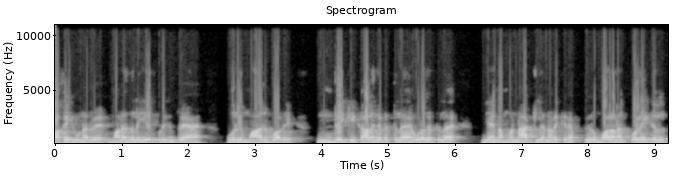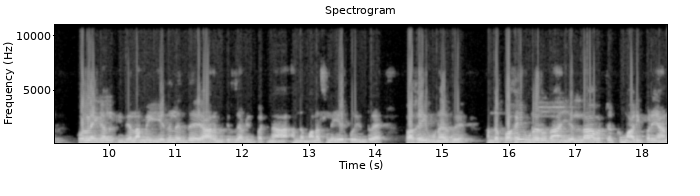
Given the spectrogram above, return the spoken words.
பகை உணர்வு மனதில் ஏற்படுகின்ற ஒரு மாறுபாடு. இன்றைக்கு காலகட்டத்தில் உலகத்தில் ஏன் நம்ம நாட்டில் நடக்கிற பெரும்பாலான கொலைகள் கொள்ளைகள் இது எல்லாமே எதுலேருந்து ஆரம்பிக்கிறது அப்படின்னு பார்த்தீங்கன்னா அந்த மனசில் ஏற்படுகின்ற பகை உணர்வு. அந்த பகை உணர்வு தான் எல்லாவற்றுக்கும் அடிப்படையான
